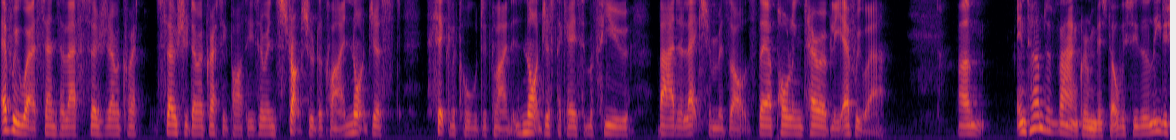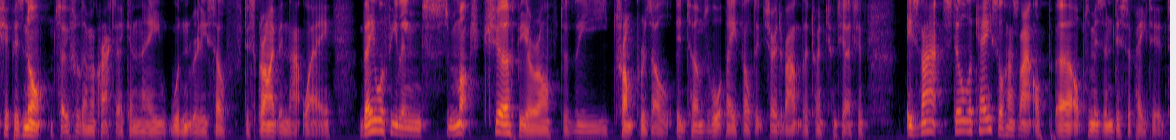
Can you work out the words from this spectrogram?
everywhere centre left social democratic social democratic parties are in structural decline, not just cyclical decline. It's not just a case of a few bad election results. They are polling terribly everywhere. Um, in terms of that grim vista, obviously the leadership is not social democratic, and they wouldn't really self-describe in that way. They were feeling much chirpier after the Trump result in terms of what they felt it showed about the 2020 election. Is that still the case, or has that op- uh, optimism dissipated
